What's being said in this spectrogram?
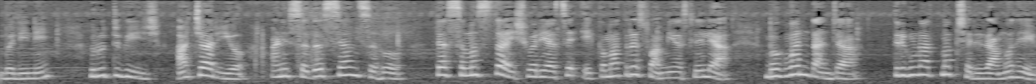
बलीने ऋत्विज आचार्य आणि सदस्यांसह त्या समस्त ऐश्वर्याचे एकमात्र स्वामी असलेल्या भगवंतांच्या त्रिगुणात्मक शरीरामध्ये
